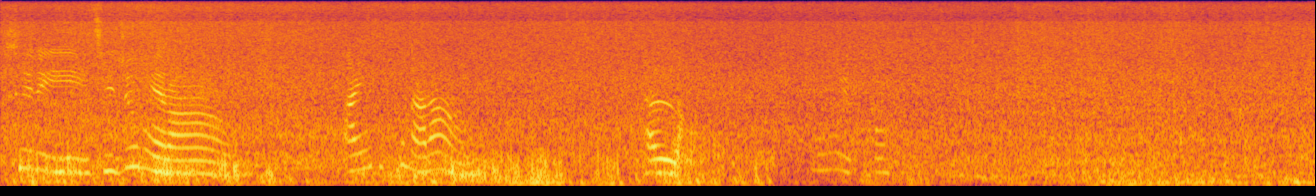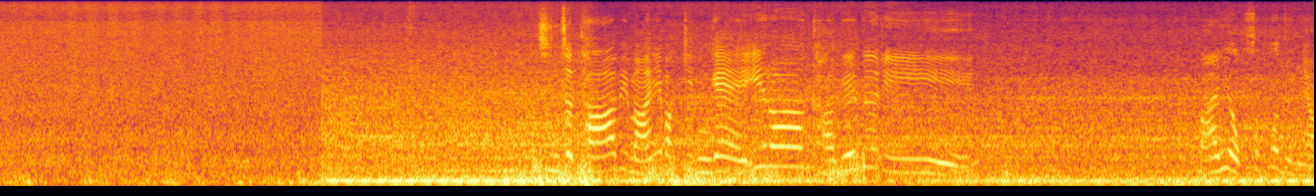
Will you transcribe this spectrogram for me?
확실히 지중해랑 아인스크나랑 달라. 너무 예뻐. 진짜 다합이 많이 바뀐 게 이런 가게들이 많이 없었거든요.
